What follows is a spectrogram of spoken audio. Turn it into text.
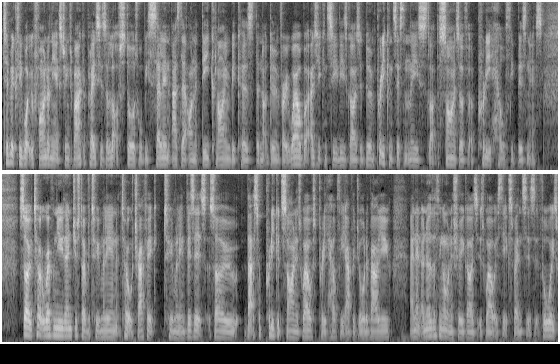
Typically, what you'll find on the exchange marketplace is a lot of stores will be selling as they're on a decline because they're not doing very well. But as you can see, these guys are doing pretty consistently, it's like the size of a pretty healthy business. So total revenue then just over 2 million, total traffic 2 million visits. So that's a pretty good sign as well. It's pretty healthy average order value. And then another thing I want to show you guys as well is the expenses. It's always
